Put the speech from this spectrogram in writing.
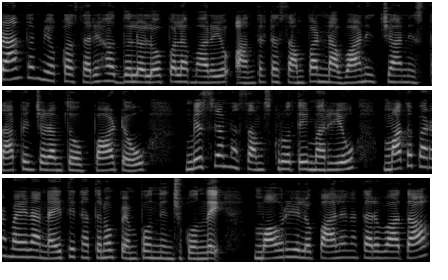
ప్రాంతం యొక్క సరిహద్దుల లోపల మరియు అంతటా సంపన్న వాణిజ్యాన్ని స్థాపించడంతో పాటు మిశ్రమ సంస్కృతి మరియు మతపరమైన నైతికతను పెంపొందించుకుంది. మౌర్యుల పాలన తర్వాత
